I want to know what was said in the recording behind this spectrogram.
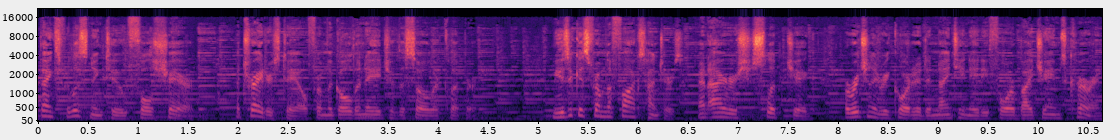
Thanks for listening to Full Share a trader's tale from the golden age of the solar clipper. Music is from the Fox Hunters, an Irish slip jig, originally recorded in 1984 by James Curran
